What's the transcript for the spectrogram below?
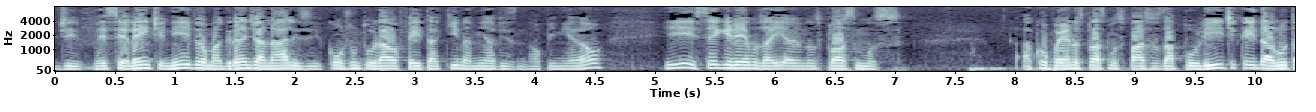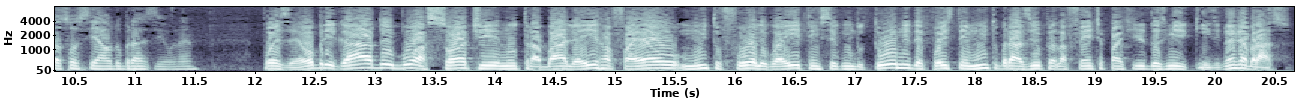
de excelente nível, uma grande análise conjuntural feita aqui, na minha opinião. E seguiremos aí nos próximos, acompanhando os próximos passos da política e da luta social do Brasil, né? Pois é, obrigado e boa sorte no trabalho aí, Rafael. Muito fôlego aí, tem segundo turno e depois tem muito Brasil pela frente a partir de 2015. Grande abraço.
